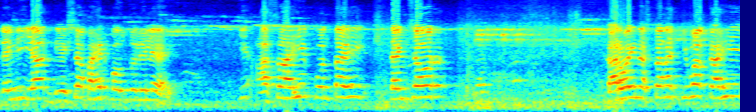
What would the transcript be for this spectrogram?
त्यांनी या देशाबाहेर पोहोचवलेले आहे की असाही कोणताही त्यांच्यावर कारवाई नसताना किंवा काही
